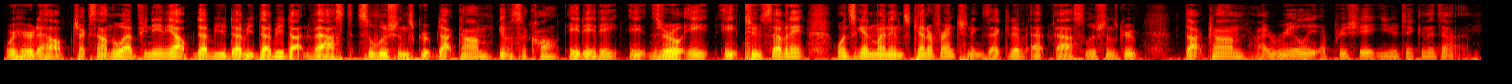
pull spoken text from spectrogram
We're here to help. Check us out on the web if you need any help. www.vastsolutionsgroup.com. Give us a call, 888-808-8278. Once again, my name is Kenneth French, an executive at vastsolutionsgroup.com. I really appreciate you taking the time.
